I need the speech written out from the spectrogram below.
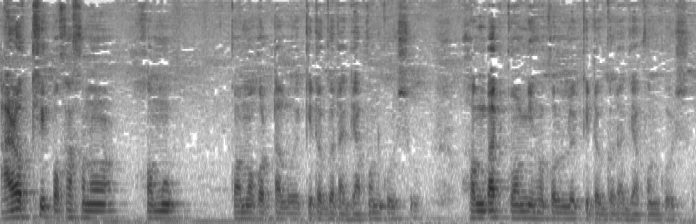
আৰক্ষী প্ৰশাসনৰ সমূহ কৰ্মকৰ্তালৈ কৃতজ্ঞতা জ্ঞাপন কৰিছোঁ। সংবাদ কৰ্মীসকললৈ কৃতজ্ঞতা জ্ঞাপন কৰিছোঁ।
